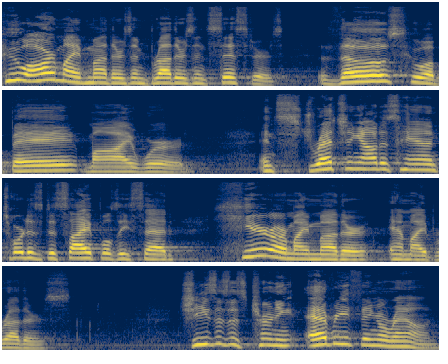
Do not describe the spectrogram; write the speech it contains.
Who are my mothers and brothers and sisters? Those who obey my word. And stretching out his hand toward his disciples, he said, Here are my mother and my brothers. Jesus is turning everything around.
